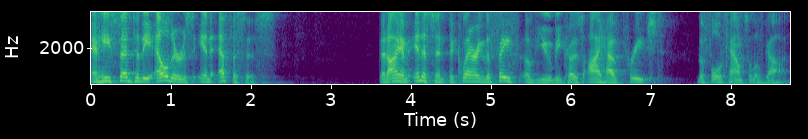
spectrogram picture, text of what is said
And he said to the elders in Ephesus that I am innocent, declaring the faith of you because I have preached the full counsel of God.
